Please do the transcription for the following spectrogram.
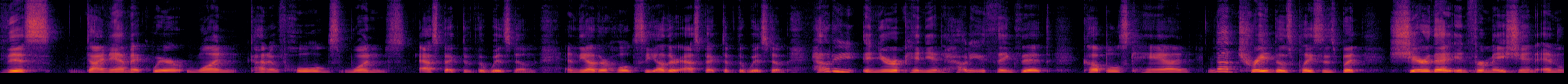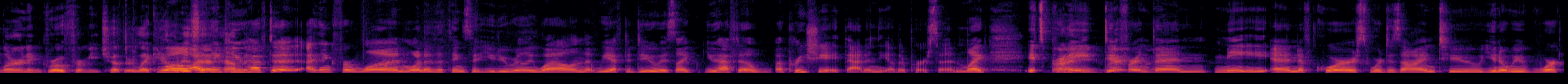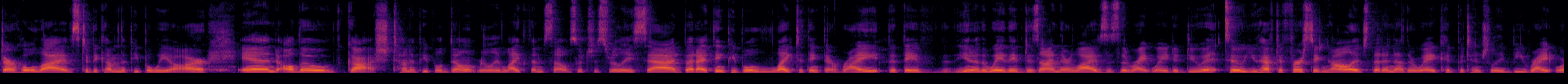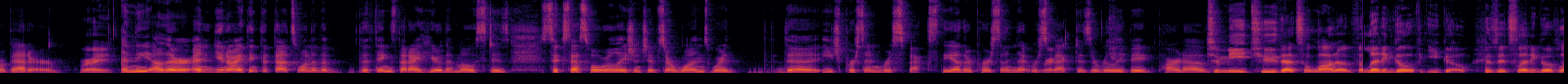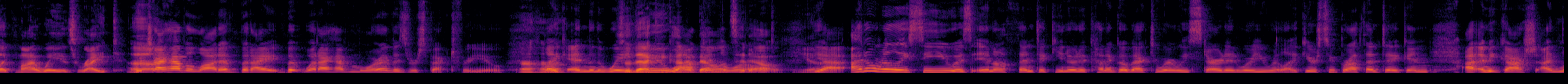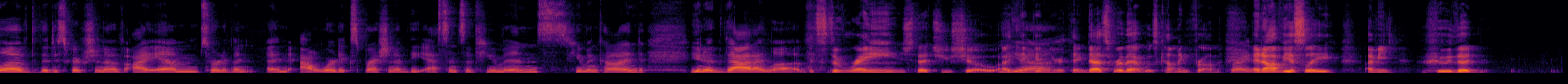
this dynamic where one kind of holds one aspect of the wisdom and the other holds the other aspect of the wisdom. How do you, in your opinion, how do you think that couples can not trade those places, but share that information and learn and grow from each other? Like how well does that i think happen? you have to i think for one one of the things that you do really well and that we have to do is like you have to appreciate that in the other person like it's pretty Right, right, different right. than me and of course we're designed to you know we've worked our whole lives to become the people we are and although gosh ton of people don't really like themselves which is really sad but i think people like to think they're right that they've you know the way they've designed their lives is the right way to do it so you have to first acknowledge that another way could potentially be right or better right. and the other and you know i think that that's one of the the things that i hear the most is successful relationships are ones where the each person respects the other person that respect is a really big part of to me too that's a lot of letting go of ego because it's letting go of like my way is right which Um, I have a lot of, but I but what I have more of is respect for you, like and then the way Uh-huh. so that you can kind walk of balance it out yeah. Yeah, I don't really see you as inauthentic. You know, to kind of go back to where we started, where you were like, you're super authentic, and I, I mean, gosh, I loved the description of I am sort of an an outward expression of the essence of humans, humankind. You know that I love. it's the range that you show i think in your thing that's where that was coming from Right. and obviously i mean who the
